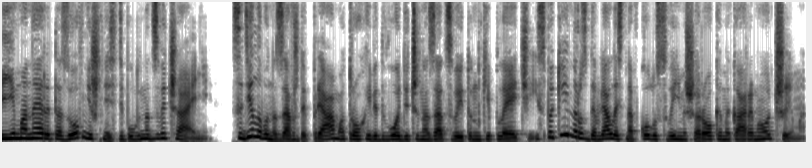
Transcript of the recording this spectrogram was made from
Її манери та зовнішність були надзвичайні. Сиділа вона завжди прямо, трохи відводячи назад свої тонкі плечі, і спокійно роздивлялась навколо своїми широкими карими очима.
